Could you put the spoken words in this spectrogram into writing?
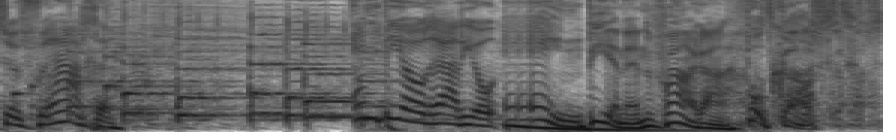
Alledaagse vragen. NPO Radio 1. BNN Vara podcast.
